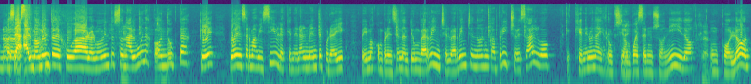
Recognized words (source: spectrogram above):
o sea al momento de jugar o al momento son algunas conductas que pueden ser más visibles. Generalmente por ahí pedimos comprensión ante un berrinche. El berrinche no es un capricho, es algo que genera una disrupción. Puede ser un sonido, un color.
